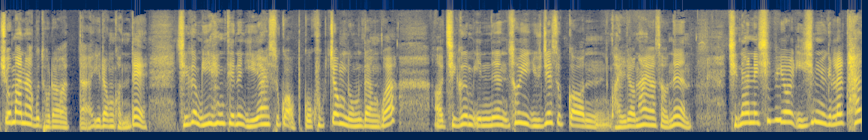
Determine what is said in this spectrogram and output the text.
쇼만 하고 돌아왔다 이런 건데 지금 이 행태는 이해할 수가 없고 국정농단과 어, 지금 있는 소위 유재수 건 관련하여서는 지난해 12월 26일 날 다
